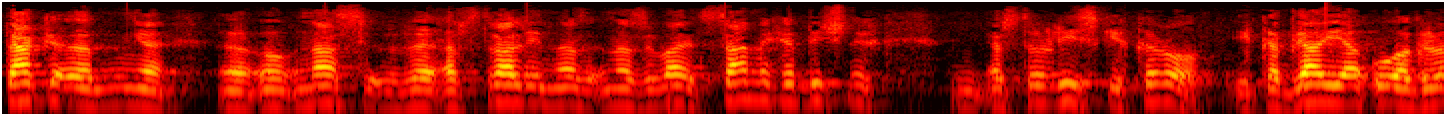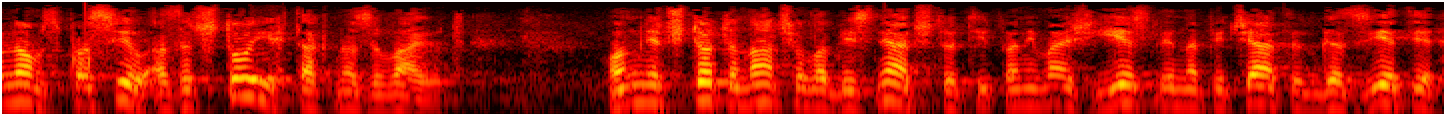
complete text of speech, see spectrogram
Так э, э, у нас в Австралии называют самых обычных австралийских коров. И когда я у агронома спросил, а за что их так называют, он мне что-то начал объяснять, что ты понимаешь, если напечатать в газете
